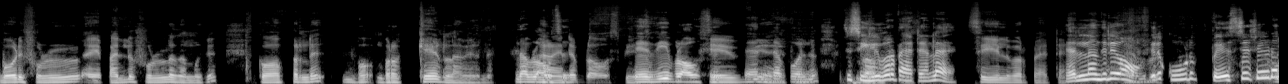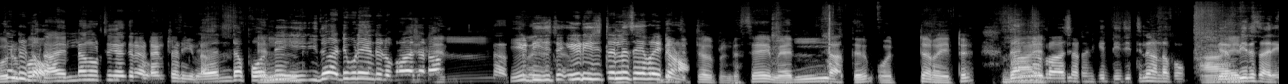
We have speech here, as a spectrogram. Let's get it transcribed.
ബോഡി ഫുൾ പല്ല് ഫുള്ള് നമുക്ക് കോപ്പറിന്റെ ബ്രൊക്കേഡിലാണ് വരുന്നത്. ബ്ലൗസ് സിൽവർ പാറ്റേൺ അല്ലേ? സിൽവർ പാറ്റേൺ എല്ലാം ഇതിലും ഇതിൽ കൂടും. പേസ്റ്റ് ഷെയ്ഡ് ഒക്കെ ഉണ്ട് കേട്ടോ എല്ലാം എന്റെ പൊന്നെ? ഇത് അടിപൊളിയുണ്ടല്ലോ പ്രാവശ്യട്ടാ ഈ ഡിജിറ്റൽ ഈ ഡിജിറ്റലിന് സെയിം റേറ്റ് ആണോ? ഡിജിറ്റൽ പ്രിന്റ് സെയിം എല്ലാത്തിനും ഒറ്റ റേറ്റ് ആയിരത്തി- എനിക്ക് ഡിജിറ്റൽ കണ്ടപ്പോ ഗംഭീര സാരി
